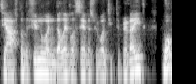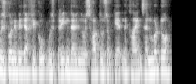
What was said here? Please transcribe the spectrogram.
to after the funeral and the level of service we wanted to provide. What was going to be difficult was breaking down those hurdles of getting the clients in our door.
